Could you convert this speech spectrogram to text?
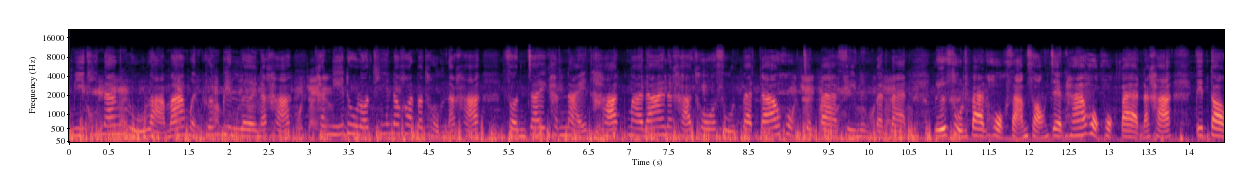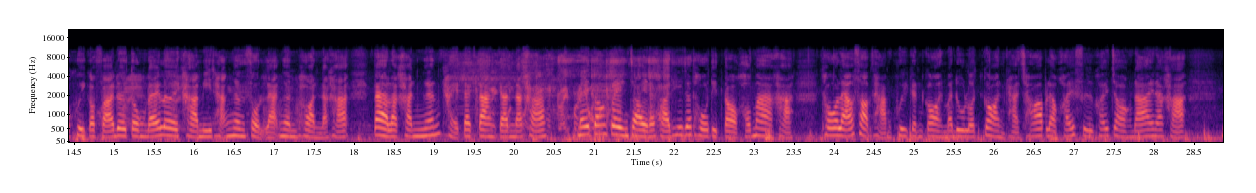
มีที่นั่งหรู หรามากเหมือนเครื่องบินเลยนะคะคันนี้ดูรถที่นครปฐมนะคะ สนใจคันไหนทักมาได้นะคะ โทร 0896784188 หรือ 0863275668 นะคะ ติดต่อคุยกับฟ้าโดยตรงได้เลยค่ะ มีทั้งเงินสดและเงินผ่อนนะคะ แต่ละคันเงื่อนไขแตกต่างกันนะคะ ไม่ต้องเกรงใจนะคะ ที่จะโทรติดต่อเข้ามาค่ะ โทรแล้วสอบถามคุยกันก่อนมาดูรถก่อนค่ะ ชอบแล้วค่อยซื้อค่อยจองได้นะคะ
